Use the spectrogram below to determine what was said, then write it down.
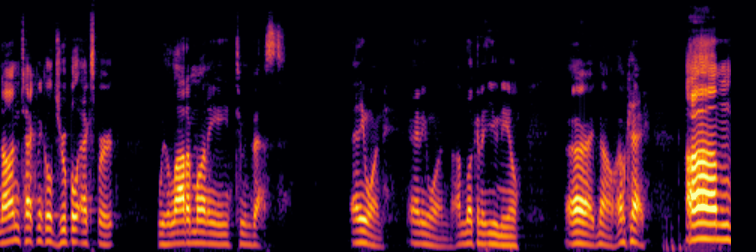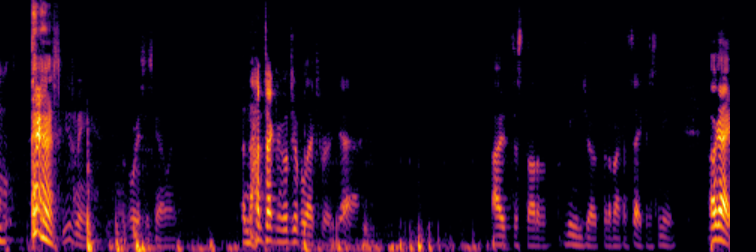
non-technical Drupal expert with a lot of money to invest. Anyone, anyone. I'm looking at you, Neil. All right, no, okay. Um, excuse me, my voice is going. A non-technical Drupal expert. Yeah. I just thought of a mean joke, but I'm not gonna say because it's mean. Okay.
